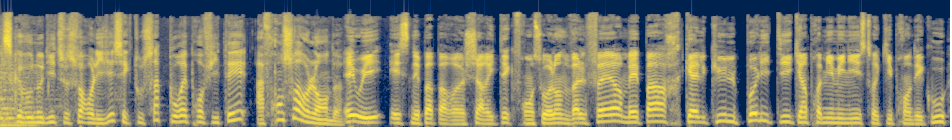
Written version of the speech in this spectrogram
Ce que vous nous dites ce soir, Olivier, c'est que tout ça pourrait profiter à François Hollande. Eh oui, et ce n'est pas par euh, charité que François Hollande va le faire, mais par calcul politique. Un Premier ministre qui prend des coups,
